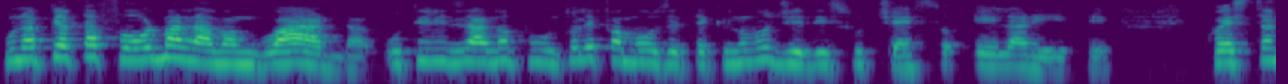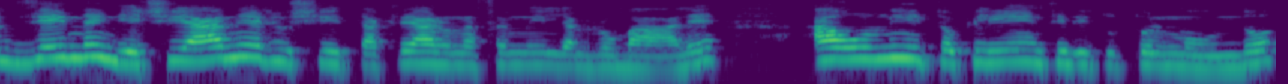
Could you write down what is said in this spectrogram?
una piattaforma all'avanguardia, utilizzando appunto le famose tecnologie di successo e la rete. Questa azienda in dieci anni è riuscita a creare una famiglia globale, ha unito clienti di tutto il mondo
